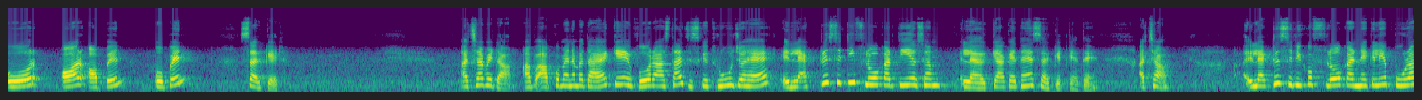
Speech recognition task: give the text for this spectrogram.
और ओपन ओपन सर्किट अच्छा बेटा, अब आपको मैंने बताया कि वो रास्ता जिसके थ्रू जो है इलेक्ट्रिसिटी फ़्लो करती है, उसे हम क्या कहते हैं सर्किट कहते हैं। अच्छा इलेक्ट्रिसिटी को फ्लो करने के लिए पूरा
